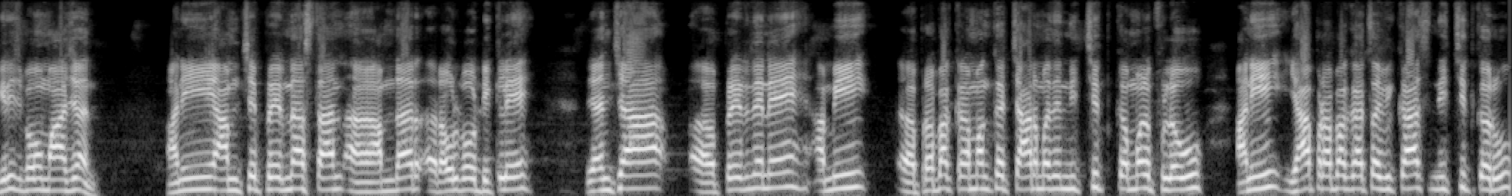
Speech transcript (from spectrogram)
गिरीश भाऊ महाजन आणि आमचे प्रेरणास्थान आमदार राहुलभाऊ डिकले यांच्या प्रेरणेने आम्ही प्रभाग क्रमांक चारमध्ये निश्चित कमळ फुलवू आणि ह्या प्रभागाचा विकास निश्चित करू.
